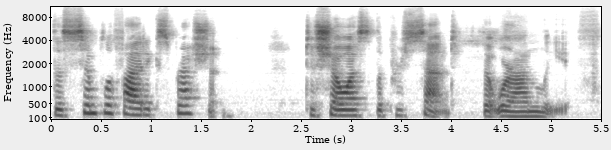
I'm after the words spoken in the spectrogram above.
the simplified expression to show us the percent that were on leave.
